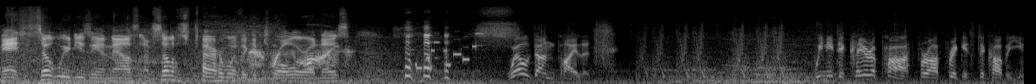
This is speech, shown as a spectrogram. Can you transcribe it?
Man, it's so weird using a mouse. I'm so much better with a controller on this. Well done, pilots. We need to clear a path for our frigates to cover you.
